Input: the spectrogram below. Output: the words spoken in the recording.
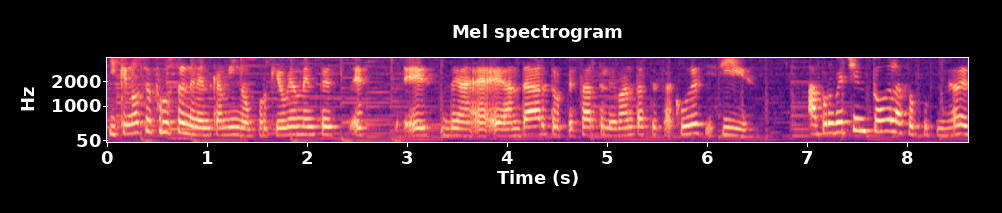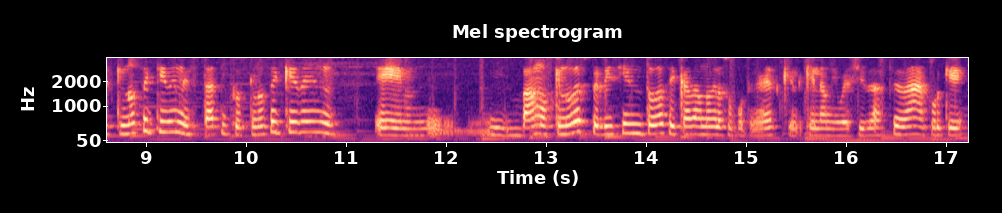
Y que no se frustren en el camino, porque obviamente es, es, es de eh, andar, tropezar, te levantas, te sacudes y sigues aprovechen todas las oportunidades, que no se queden estáticos, que no se queden, em, vamos, que no desperdicien todas y cada una de las oportunidades que, la universidad te da, porque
